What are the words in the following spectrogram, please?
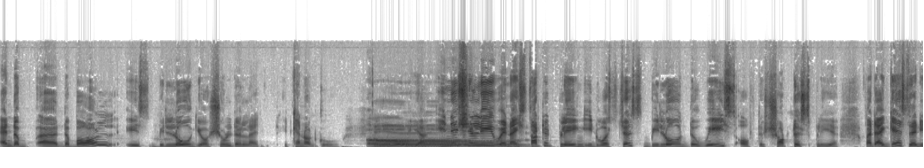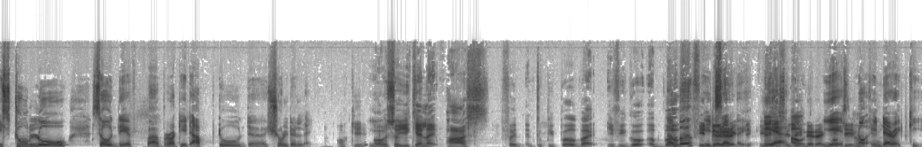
And the uh, the ball is below your shoulder line. It cannot go. Oh. Yeah. Initially, when I started playing, it was just below the waist of the shortest player. But I guess that is too low, so they've uh, brought it up to the shoulder line. Okay. Oh, so you can like pass for, to people, but if you go above, Above, Indirect it's a, That yeah, is indirect. Yes, Okay, no okay. indirect kick.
